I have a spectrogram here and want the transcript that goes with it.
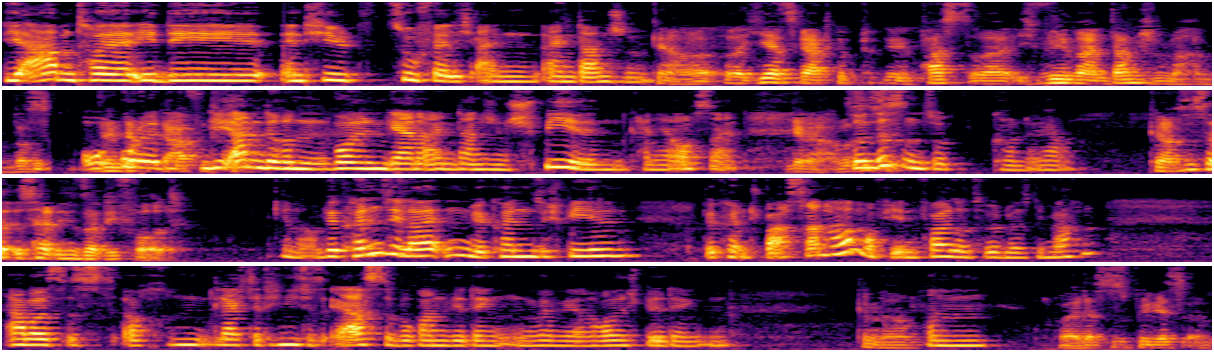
die Abenteueridee enthielt zufällig einen, einen Dungeon. Genau, oder hier hat es gerade gepasst, oder ich will mal einen Dungeon machen. Das, oder die, die anderen wollen gerne einen Dungeon spielen, kann ja auch sein. Genau. So, das sind so Gründe, ja. Genau, das ist, ist halt nicht unser Default. Genau. Wir können sie leiten, wir können sie spielen, wir können Spaß dran haben, auf jeden Fall, sonst würden wir es nicht machen. Aber es ist auch gleichzeitig nicht das Erste, woran wir denken, wenn wir an Rollenspiel denken. Genau. Ähm, Weil das ist BDSM.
